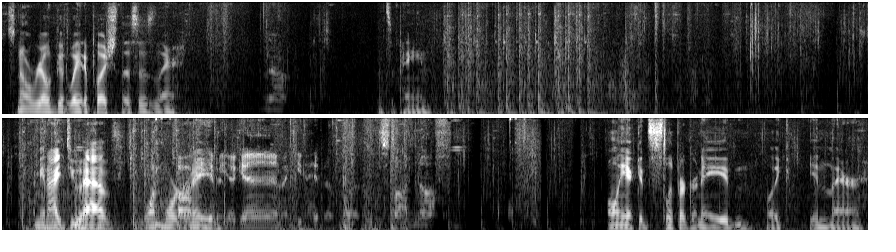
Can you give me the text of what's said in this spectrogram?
There's no real good way to push this, is there? No. That's a pain. I mean, I do have one more Oh, grenade. again. I keep hitting him, but it's not enough. Only I could slip a grenade, like, in there.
